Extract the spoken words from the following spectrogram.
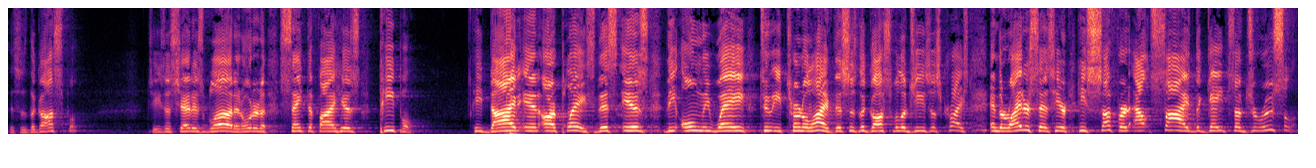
This is the gospel. Jesus shed his blood in order to sanctify his people. He died in our place. This is the only way to eternal life. This is the gospel of Jesus Christ. And the writer says here, he suffered outside the gates of Jerusalem.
